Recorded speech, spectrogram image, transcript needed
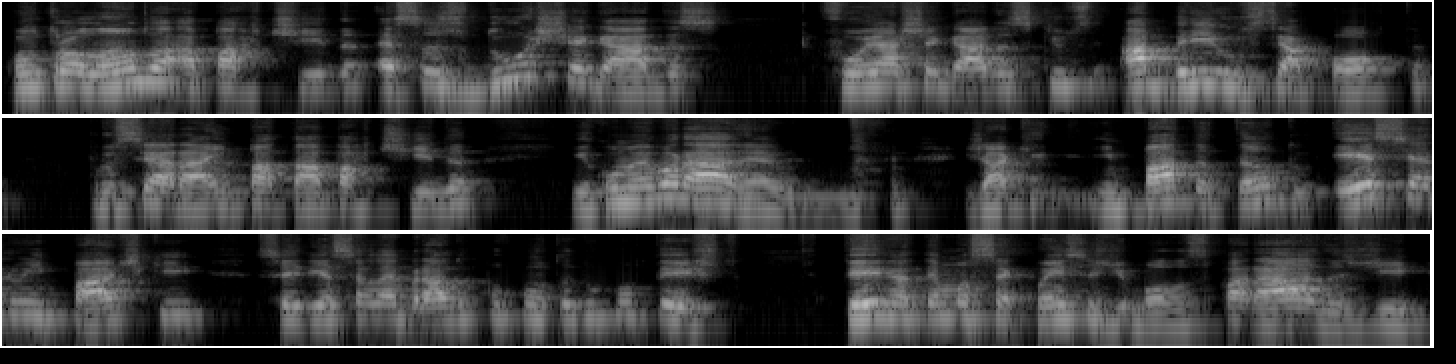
controlando a partida, essas duas chegadas foi as chegadas que abriu-se a porta para o Ceará empatar a partida e comemorar, né? Já que empata tanto, esse era o empate que seria celebrado por conta do contexto. Teve até uma sequência de bolas paradas, de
